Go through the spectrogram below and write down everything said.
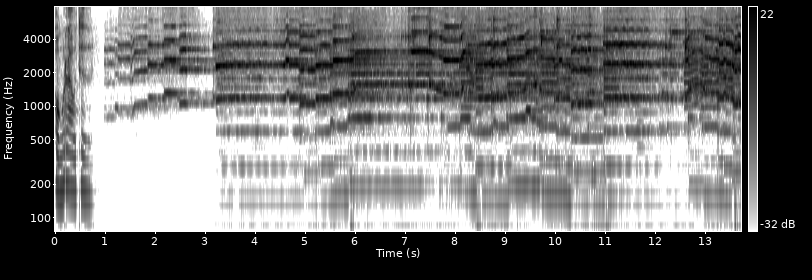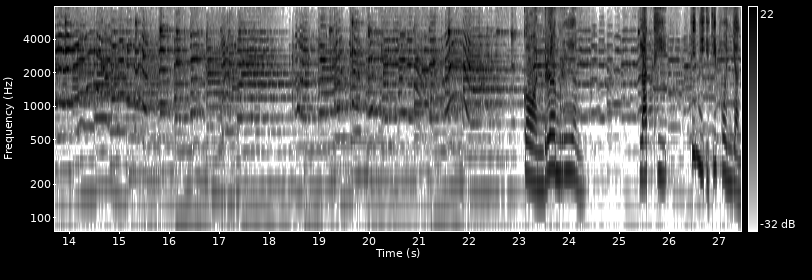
ของเราเถิด ก่อนเริ่มเรื่อง ลัทธิที่มีอิทธิพลอย่าง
